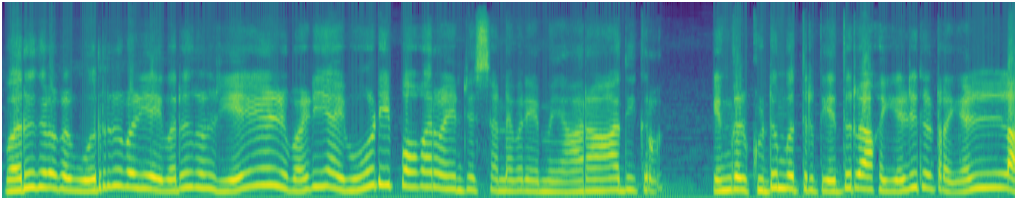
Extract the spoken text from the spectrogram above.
வருகிறவர்கள் ஒரு வழியாய் வருகிறவர்கள் ஏழு வழியாய் ஓடி போவார்கள் என்று சொன்னவரை எம்மை ஆராதிக்கிறோம். எங்கள் குடும்பத்திற்கு எதிராக எழுகின்ற எல்லா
